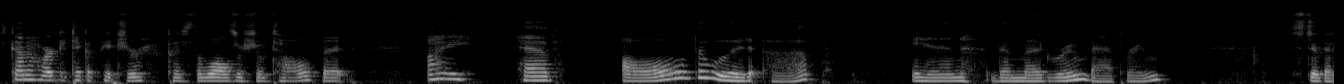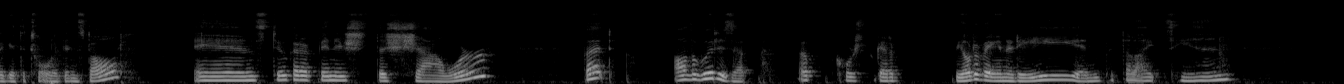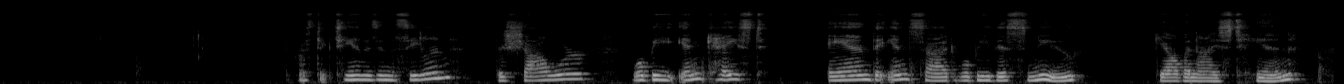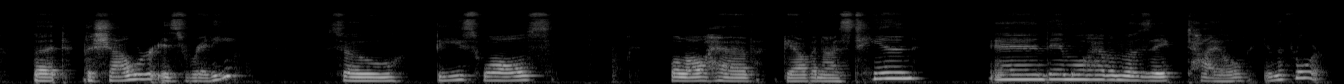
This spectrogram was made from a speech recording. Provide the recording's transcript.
It's kind of hard to take a picture because the walls are so tall, but I have all the wood up in the mudroom bathroom. Still got to get the toilet installed. And still got to finish the shower. But all the wood is up. Of course, we got to build a vanity and put the lights in. Rustic tin is in the ceiling. The shower will be encased and the inside will be this new galvanized tin. But the shower is ready. So these walls will all have galvanized tin and then we'll have a mosaic tile in the floor.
